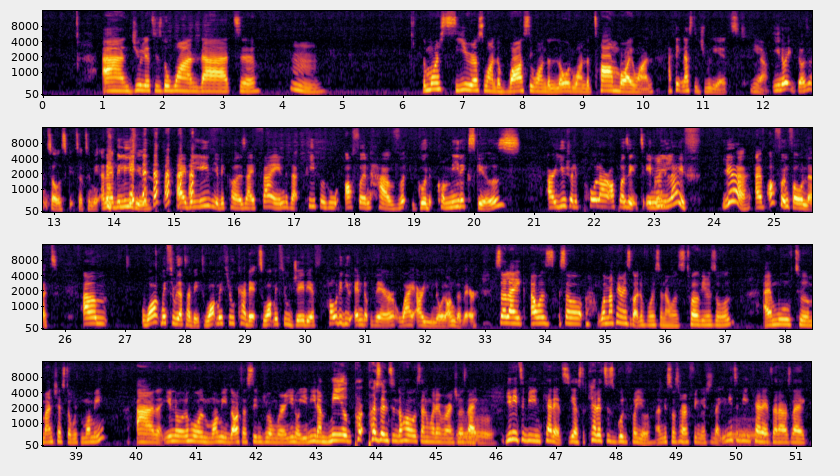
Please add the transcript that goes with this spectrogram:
And Juliet is the one that, uh, hmm, the more serious one, the bossy one, the loud one, the tomboy one. I think that's the Juliet. Yeah. You know, it doesn't sound schizo to me. And I believe you. I believe you because I find that people who often have good comedic skills are usually polar opposites in real life. Yeah, I've often found that. Um, walk me through that a bit. Walk me through cadets, walk me through JDF. How did you end up there? Why are you no longer there? So like I was so when my parents got divorced when I was 12 years old, I moved to Manchester with mommy. And you know the whole mommy daughter syndrome where you know you need a male presence in the house and whatever and she was like you need to be in cadets. Yes, the cadets is good for you. And this was her finger. She's like you need to be in cadets and I was like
